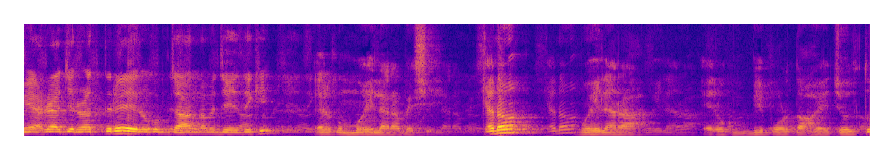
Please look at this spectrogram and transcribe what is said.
মেয়েরাজের রাত্রে এরকম যার নামে যে দেখি, এরকম মহিলারা বেশি। কেন কেন? মহিলারা এরকম বেপর্দা হয়ে চলতো।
